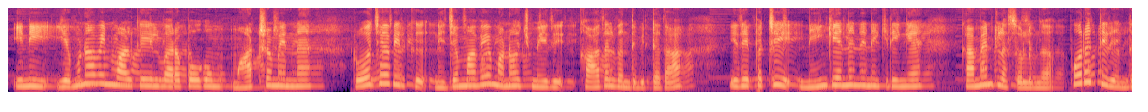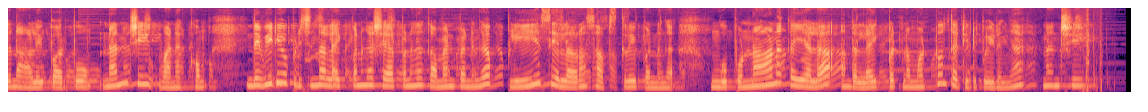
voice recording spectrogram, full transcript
இனி யமுனாவின் வாழ்க்கையில் வரப்போகும் மாற்றம் என்ன? ரோஜாவிற்கு நிஜமாவே மனோஜ் மீது காதல் வந்து விட்டதா? இதை பற்றி நீங்க என்ன நினைக்கிறீங்க? கமெண்ட்ல சொல்லுங்க. பொறுத்திருந்து நாளை பார்ப்போம். நன்றி வணக்கம். இந்த வீடியோ பிடிச்சிருந்தா லைக் பண்ணுங்க ஷேர் பண்ணுங்க கமெண்ட் பண்ணுங்க. ப்ளீஸ் எல்லாரும் சப்ஸ்கிரைப் பண்ணுங்க. உங்க பொண்ணான கையால அந்த லைக் பட்டனை மட்டும் தட்டிட்டு போயிடுங்க. நன்றி.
